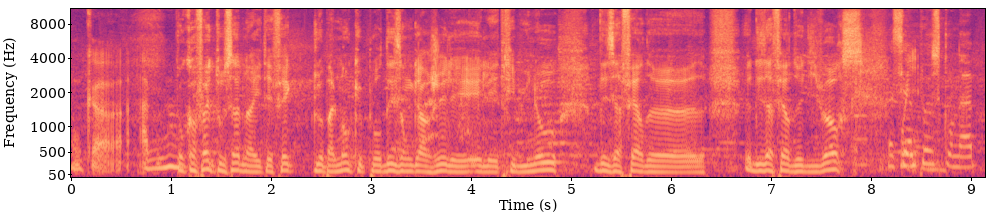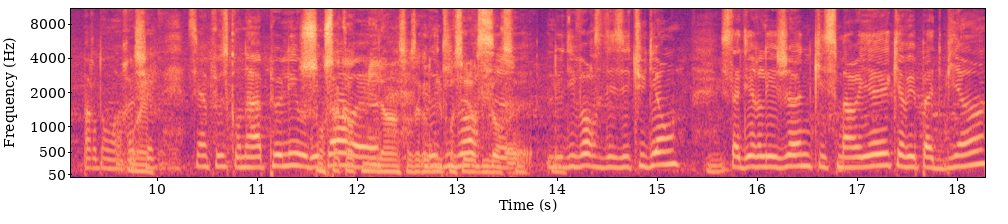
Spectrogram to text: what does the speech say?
Donc, euh, à- Donc en fait, tout ça n'a été fait globalement que pour désengager les, les tribunaux des affaires de, des affaires de divorce. C'est Oui. un peu ce qu'on a, pardon Rachel, Ouais. c'est un peu ce qu'on a appelé au 150 départ 000, euh, hein, 150 le 000 procédures de divorce, divorce. euh, le Mm. divorce des étudiants, Mm. c'est-à-dire les jeunes qui se mariaient, qui n'avaient pas de biens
